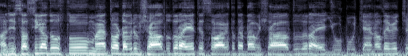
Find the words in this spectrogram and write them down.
ਹਾਂਜੀ, ਸਤਿ ਸ਼੍ਰੀ ਅਕਾਲ ਦੋਸਤੋ। ਮੈਂ ਤੁਹਾਡਾ ਵੀਰ ਵਿਸ਼ਾਲ ਦੁਧਰਾਏ ਤੇ ਸਵਾਗਤ ਹੈ ਤੁਹਾਡਾ ਵਿਸ਼ਾਲ ਦੁਧਰਾਏ YouTube ਚੈਨਲ ਦੇ ਵਿੱਚ।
